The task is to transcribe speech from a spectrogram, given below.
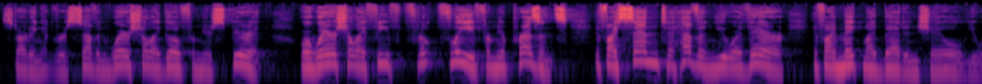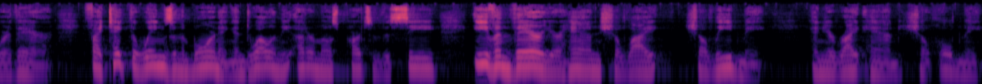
starting at verse 7 Where shall I go from your spirit? Or where shall I flee from your presence? If I send to heaven, you are there. If I make my bed in Sheol, you are there. If I take the wings in the morning and dwell in the uttermost parts of the sea, even there your hand shall, lie, shall lead me and your right hand shall hold me.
